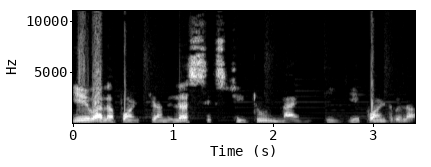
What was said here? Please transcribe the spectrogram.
ये वाला पॉइंट क्या मिला? 60 टू 90 ये पॉइंट मिला।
